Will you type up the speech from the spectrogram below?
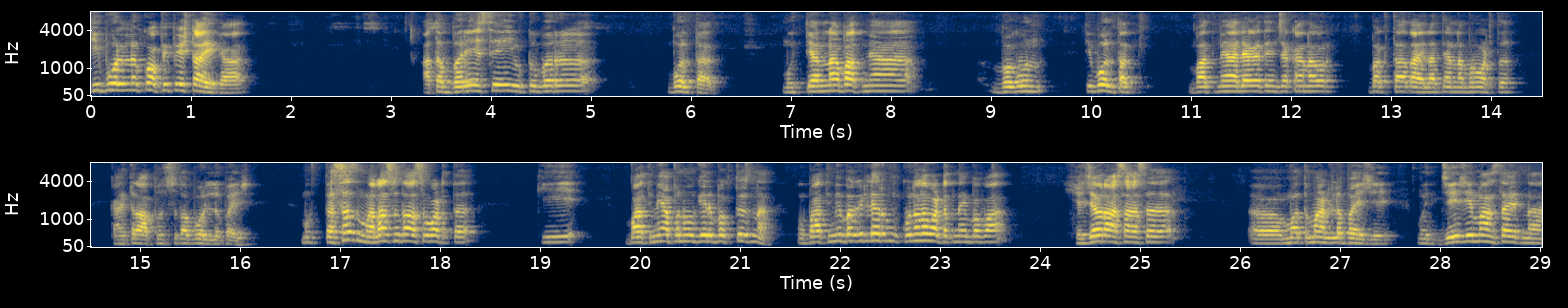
ही बोलणं कॉपी पेस्ट आहे का? आता बरेचसे युट्यूबर बोलतात. मग त्यांना बातम्या बघून ती बोलतात. बातम्या आल्या का त्यांच्या कानावर? बघतात आयला त्यांना पण वाटतं. काहीतरी आपण सुद्धा बोललं पाहिजे. मग तसंच मला सुद्धा असं वाटतं की बातमी आपण वगैरे बघतोच ना. मग बातमी बघितल्यावर कुणाला कोणाला वाटत नाही बाबा? ह्याच्यावर असं असं मत मांडलं पाहिजे. मग जे जे माणसं आहेत ना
